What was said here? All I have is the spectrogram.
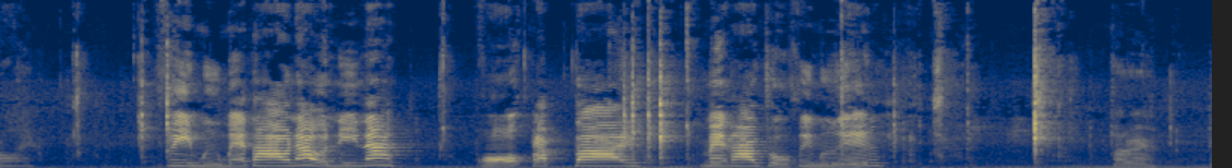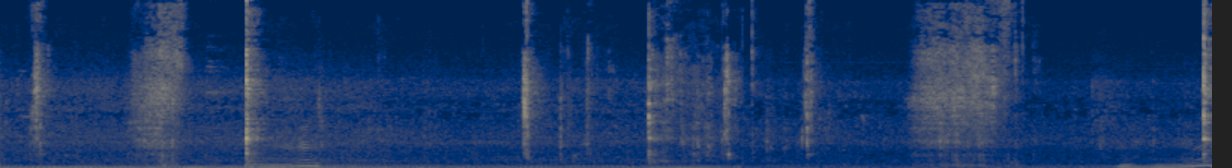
ร่อยฝีมือแม่เท้านะวันนี้นะขอกลับตาย แม่เท้าโชว์ฝีมือเองอะไรอืมอืม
